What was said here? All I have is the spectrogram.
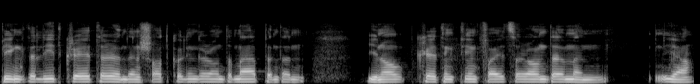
being the lead creator and then shot calling around the map and then you know creating team fights around them and yeah.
